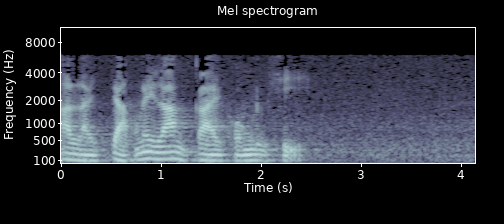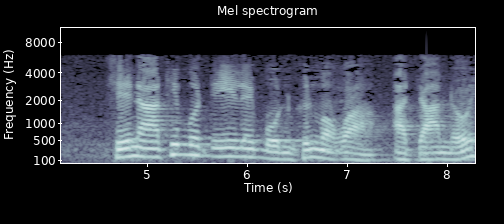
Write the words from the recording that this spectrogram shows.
อะไรจากในร่างกายของฤาษี เสนาธิบดีเลยบ่นขึ้นบอกว่า อาจารย์เลย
